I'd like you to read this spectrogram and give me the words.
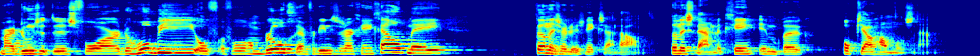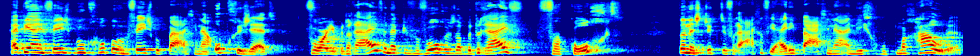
Maar doen ze het dus voor de hobby of voor een blog en verdienen ze daar geen geld mee, dan is er dus niks aan de hand. Dan is het namelijk geen inbreuk op jouw handelsnaam. Heb jij een Facebookgroep of een Facebookpagina opgezet voor je bedrijf en heb je vervolgens dat bedrijf verkocht, dan is natuurlijk de vraag of jij die pagina en die groep mag houden.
